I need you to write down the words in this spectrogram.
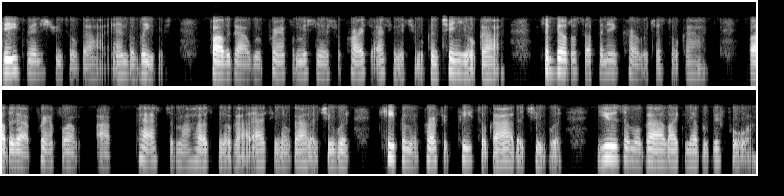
these ministries, oh God, and the leaders. Father God, we're praying for missionaries for Christ, asking that you will continue, oh God, to build us up and encourage us, oh God. Father God, praying for our pastor, my husband, oh God, asking, oh God, that you would keep him in perfect peace, oh God, that you would use him, oh God, like never before.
